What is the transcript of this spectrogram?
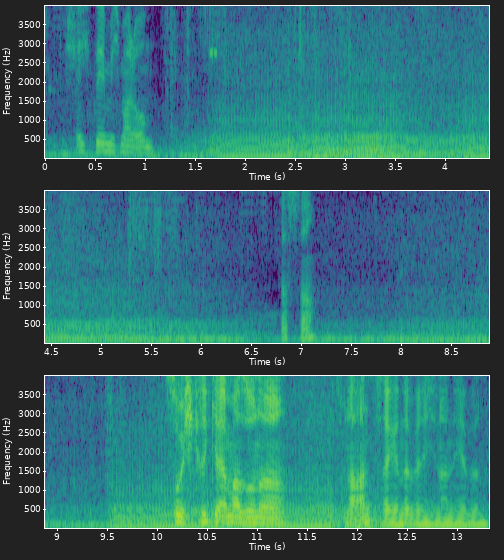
Natürlich. Ich sehe mich mal um. Da? So, ich krieg ja immer so eine, so eine Anzeige, ne, wenn ich in der Nähe bin.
